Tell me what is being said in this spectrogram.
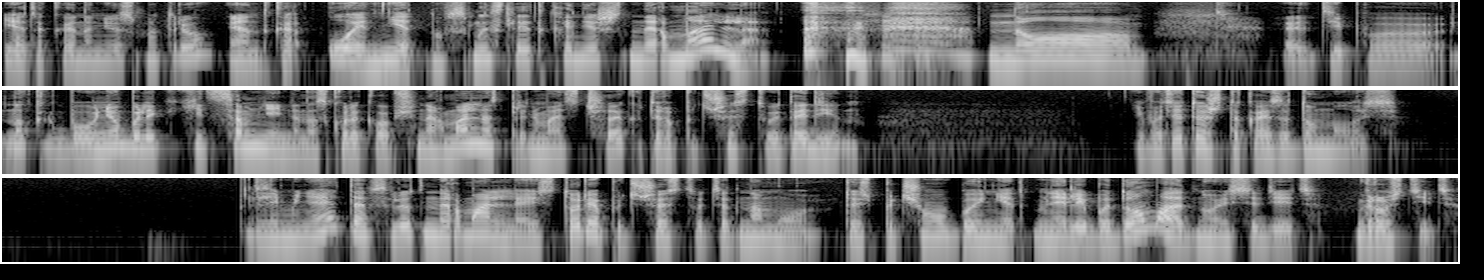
я такая на нее смотрю, и она такая, ой, нет, ну в смысле это, конечно, нормально, но э, типа, ну как бы у нее были какие-то сомнения, насколько вообще нормально воспринимается человек, который путешествует один. И вот я тоже такая задумалась. Для меня это абсолютно нормальная история путешествовать одному. То есть почему бы и нет? Мне либо дома одной сидеть, грустить,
